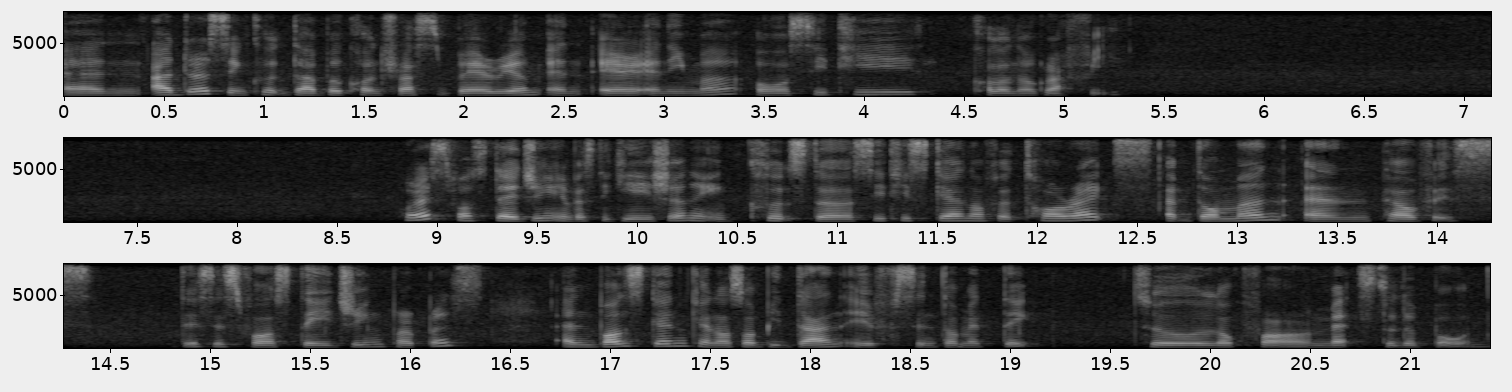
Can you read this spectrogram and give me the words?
And others include double contrast barium and air enema or CT colonography. Whereas for staging investigation, it includes the CT scan of the thorax, abdomen, and pelvis. This is for staging purpose, and bone scan can also be done if symptomatic to look for mets to the bone.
